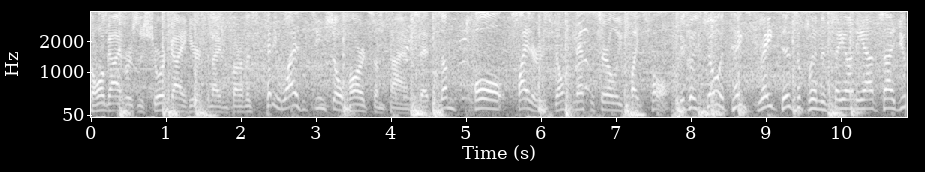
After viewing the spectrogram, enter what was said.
Tall guy versus short guy here tonight in front of us. Teddy, why does it seem so hard sometimes that some tall fighters don't necessarily fight tall? Because, Joe, it takes great discipline to stay on the outside. You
